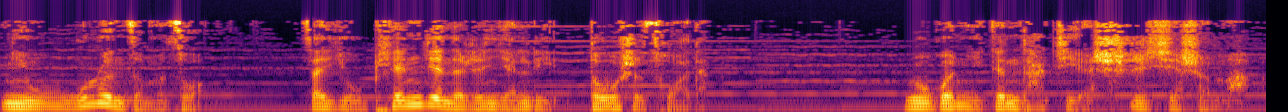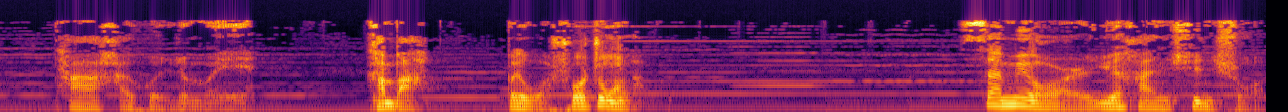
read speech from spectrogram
你无论怎么做。在有偏见的人眼里都是错的。如果你跟他解释些什么，他还会认为，看吧，被我说中了。塞缪尔·约翰逊说：“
